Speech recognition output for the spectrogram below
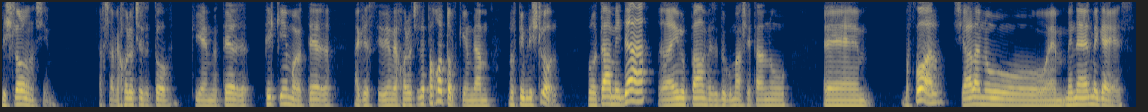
לשלול אנשים. עכשיו יכול להיות שזה טוב, כי הם יותר פיקים או יותר אגרסיביים, ויכול להיות שזה פחות טוב, כי הם גם נוטים לשלול. באותה מידה ראינו פעם, וזו דוגמה שהייתה לנו אה, בפועל, שהיה לנו אה, מנהל מגייס,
